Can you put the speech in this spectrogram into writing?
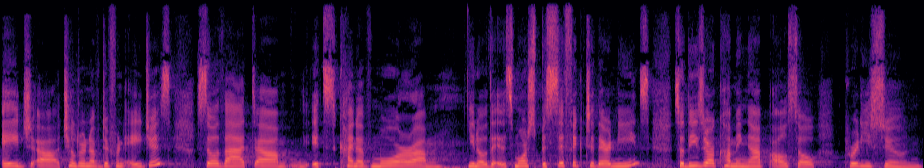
age uh, children of different ages, so that um, it's kind of more. Um, you know, it's more specific to their needs. So these are coming up also pretty soon.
